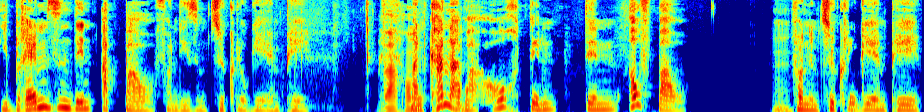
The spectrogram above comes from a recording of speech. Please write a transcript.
Die bremsen den Abbau von diesem Zyklo-GMP. Warum? Man kann aber auch den, den Aufbau hm. von dem Zyklo-GMP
